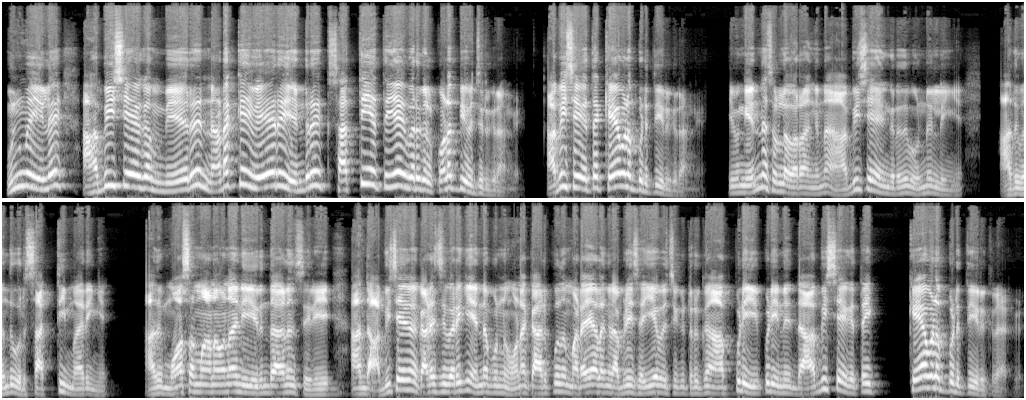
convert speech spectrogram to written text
உண்மையிலே அபிஷேகம் வேறு நடக்கை வேறு என்று சத்தியத்தையே இவர்கள் குழப்பி வச்சிருக்கிறாங்க. அபிஷேகத்தை கேவலப்படுத்தி இருக்கிறாங்க இவங்க என்ன சொல்ல வராங்கன்னா அபிஷேகங்கிறது ஒண்ணும் இல்லைங்க. அது வந்து ஒரு சக்தி மாதிரிங்க அது மோசமானவனா நீ இருந்தாலும் சரி அந்த அபிஷேகம் கடைசி வரைக்கும் என்ன பண்ணும்? உனக்கு அற்புதம் அடையாளங்கள் அப்படியே செய்ய வச்சுக்கிட்டு இருக்கும் அப்படி இப்படின்னு இந்த அபிஷேகத்தை கேவலப்படுத்தி இருக்கிறார்கள்.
